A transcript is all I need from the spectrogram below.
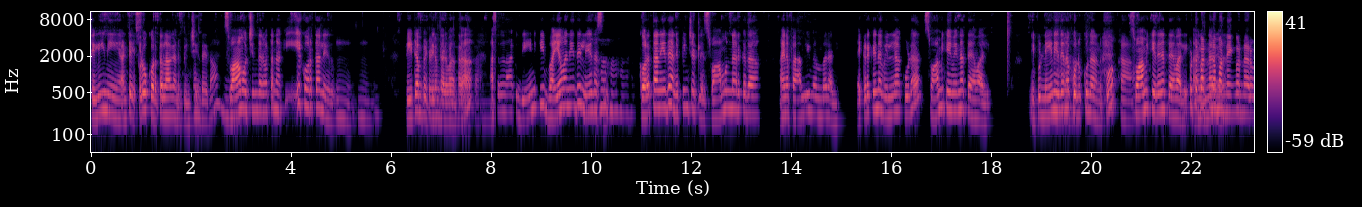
తెలియని అంటే ఎక్కడో కొరతలాగా అనిపించింది. స్వామి వచ్చిన తర్వాత నాకు ఏ కొరత లేదు. పీఠం పెట్టిన తర్వాత. అసలు నాకు దేనికి భయం అనేదే లేదు అసలు. కొరత అనేది అనిపించట్లేదు. స్వామి ఉన్నారు కదా ఆయన ఫ్యామిలీ మెంబర్ అని. ఎక్కడికైనా వెళ్ళినా కూడా స్వామికి ఏమైనా తేవాలి. ఇప్పుడు నేను ఏదైనా కొనుక్కున్నాను అనుకో. స్వామికి ఏదైనా తేవాలి కొన్నారు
